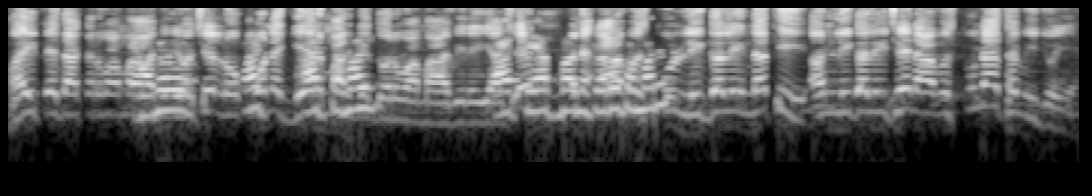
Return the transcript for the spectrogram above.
ભય પેદા કરવામાં આવી રહ્યો છે. લોકોને ગેરમાર્ગે દોરવામાં આવી રહ્યા છે. અને આ વસ્તુ લીગલી નથી અનલીગલી છે ને આ વસ્તુ ના થવી જોઈએ.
